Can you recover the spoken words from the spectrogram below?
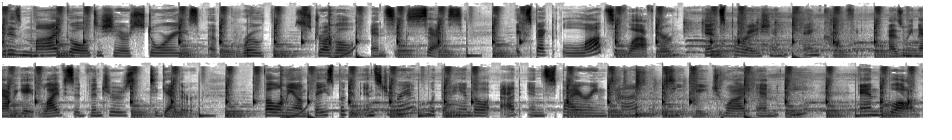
It is my goal to share stories of growth, struggle, and success. Expect lots of laughter, inspiration, and coffee as we navigate life's adventures together. Follow me on Facebook and Instagram with the handle at Inspiring Thyme, T H Y M E, and the blog,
